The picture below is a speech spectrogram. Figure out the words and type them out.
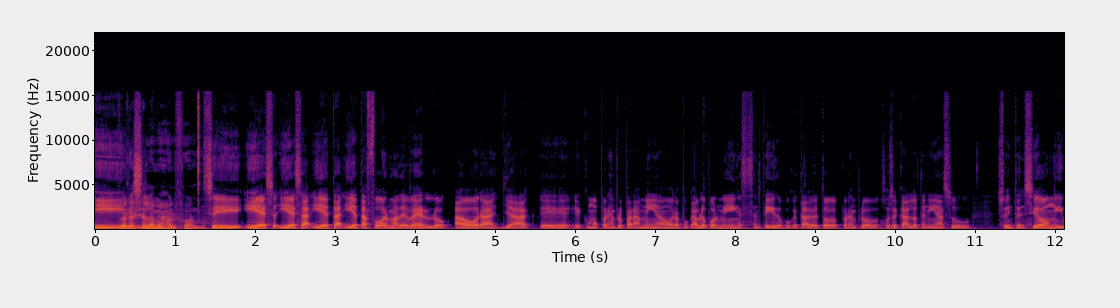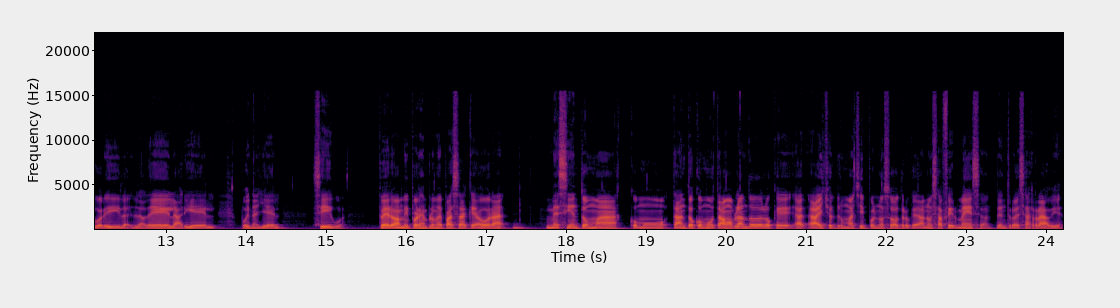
Y, Pero esa es la mejor forma. Sí, y eso, y esa, y esta, y esta forma de verlo ahora ya eh, es como por ejemplo para mí ahora, porque hablo por mí en ese sentido, porque tal vez todo, por ejemplo, José Carlos tenía su, su intención, Ibori, la, la de él, Ariel, Boinayel, Sigua. Pero a mí, por ejemplo, me pasa que ahora me siento más como, tanto como estamos hablando de lo que ha, ha hecho el Drum Machine por nosotros, que darnos esa firmeza dentro de esa rabia,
